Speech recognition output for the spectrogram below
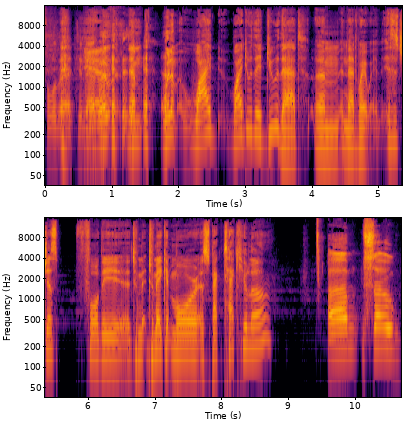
for that, you know. Yeah. um, Willem, why why do they do that um, in that way? Is it just for the to to make it more uh, spectacular? Um, so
